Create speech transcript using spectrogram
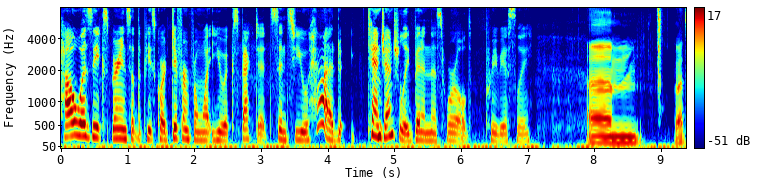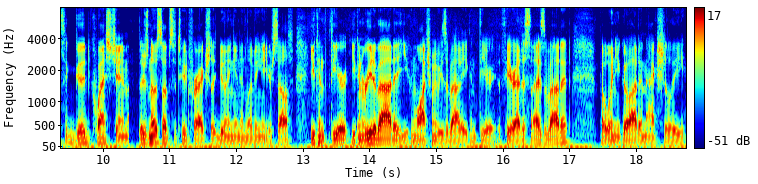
How was the experience of the Peace Corps different from what you expected since you had tangentially been in this world previously? Um, that's a good question. There's no substitute for actually doing it and living it yourself. You can theor- you can read about it, you can watch movies about it, you can theor- theoreticize about it, but when you go out and actually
